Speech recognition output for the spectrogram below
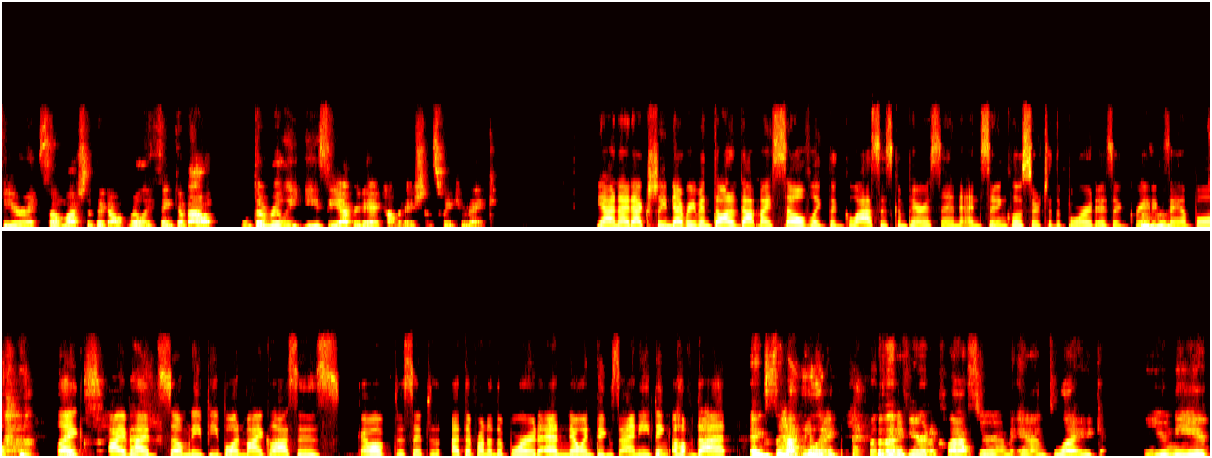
fear it so much that they don't really think about the really easy everyday accommodations we can make. Yeah, and I'd actually never even thought of that myself. Like the glasses comparison and sitting closer to the board is a great mm-hmm. example. like I've had so many people in my classes go up to sit at the front of the board and no one thinks anything of that. Exactly. but then if you're in a classroom and like you need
